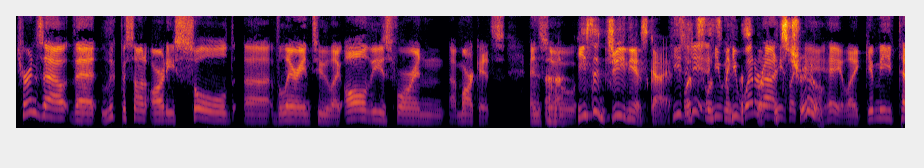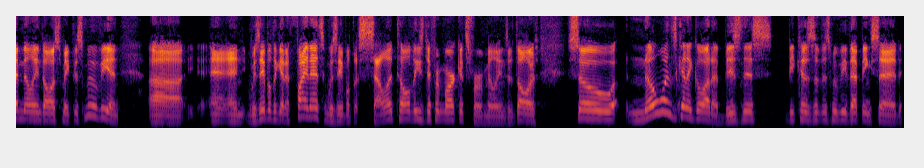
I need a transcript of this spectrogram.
Turns out that Luc Besson already sold uh, Valerian to like all these foreign uh, markets, and so Uh-huh. He's a genius, guy. He's Let's- he, let's he, he went work. around. It's he's like, true. hey, hey, like give me ten million dollars to make this movie, and uh, and, and was able to get it financed and was able to sell it to all these different markets for millions of dollars. So no one's going to go out of business because of this movie. That being said,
